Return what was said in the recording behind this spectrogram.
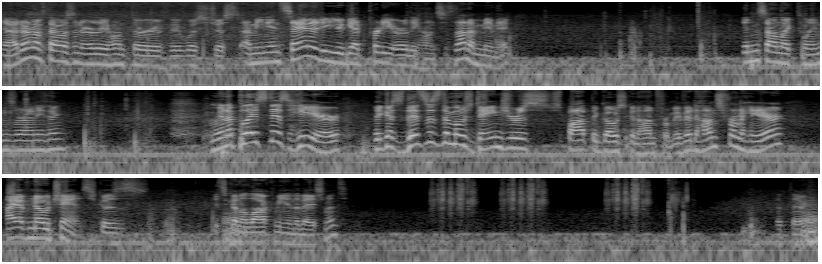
Yeah, I don't know if that was an early hunt or if it was just... I mean, Insanity, you get pretty early hunts. It's not a mimic. Didn't sound like twins or anything. I'm gonna place this here because this is the most dangerous spot the ghost can hunt from. If it hunts from here, I have no chance because it's gonna lock me in the basement. That there.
